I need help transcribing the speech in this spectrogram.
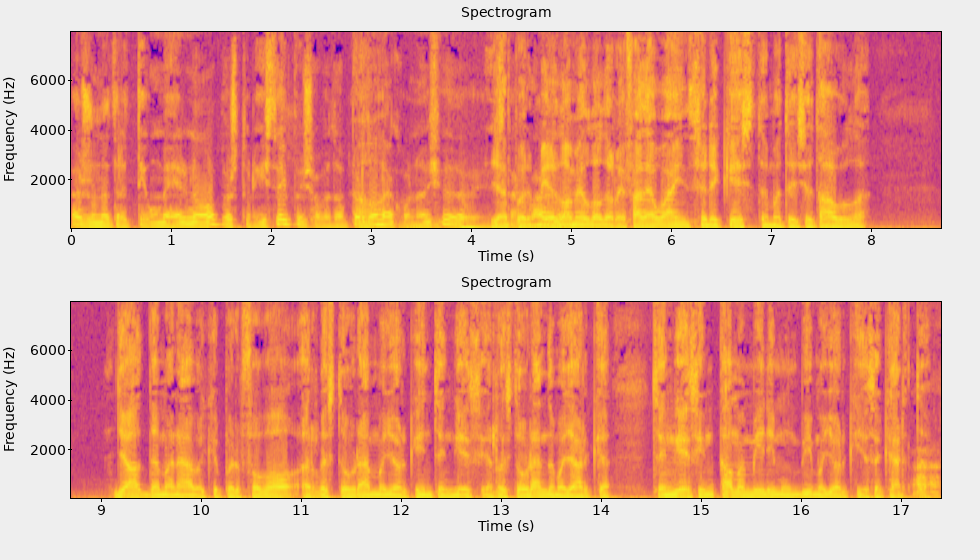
és un atractiu més, no?, per turista i per, sobretot per no, donar a conèixer. Ja, per, clar, mira, no? el darrer, fa 10 anys en aquesta mateixa taula jo demanava que per favor el restaurant mallorquí tingués, el restaurant de Mallorca tinguessin com a mínim un vi mallorquí a la carta. Ah.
